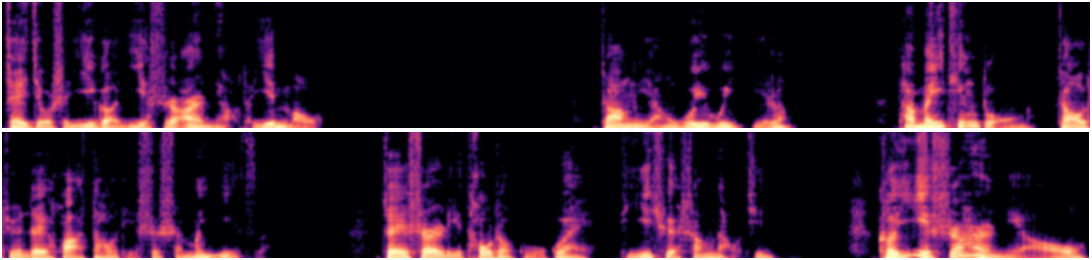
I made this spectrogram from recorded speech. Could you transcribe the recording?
这就是一个一石二鸟的阴谋。张扬微微一愣，他没听懂赵军这话到底是什么意思。这事儿里透着古怪，的确伤脑筋。可一石二鸟，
